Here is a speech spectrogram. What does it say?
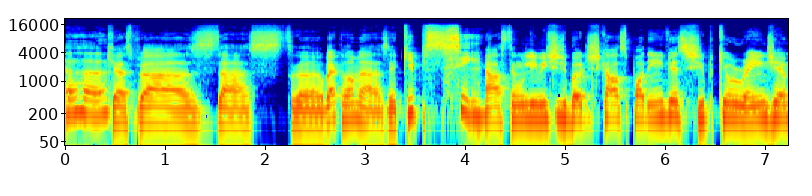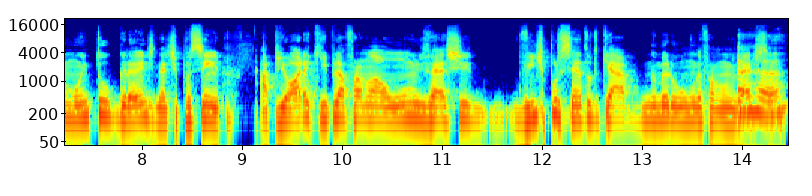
Aham. Que as, as, as. uh, Como é que é o nome? As equipes. Sim. Elas têm um limite de budget que elas podem investir, porque o range é muito grande, né? Tipo assim, a pior equipe da Fórmula 1 investe 20% do que a número 1 da Fórmula 1 investe. Sabe?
